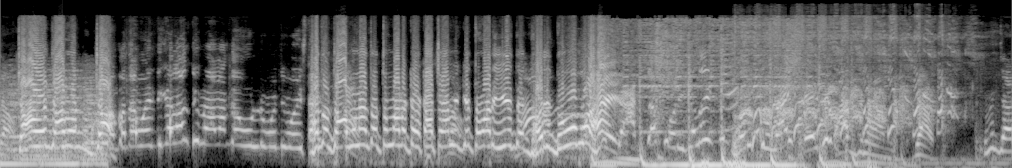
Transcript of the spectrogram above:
যাও। যাও যাব যাও যাও। কথা বলতে গেলাম তুমি আমাকে উল্টো বলতে বসে এত যাব না তো তোমার কাছে? আমি কি তোমার ইয়ে ধরে দেবো হ্যাঁ আচ্ছা পড়ে গেল একটু ধরে চলাই সেই যে ভাবছিলাম আমি। যাও। তুমি যাই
